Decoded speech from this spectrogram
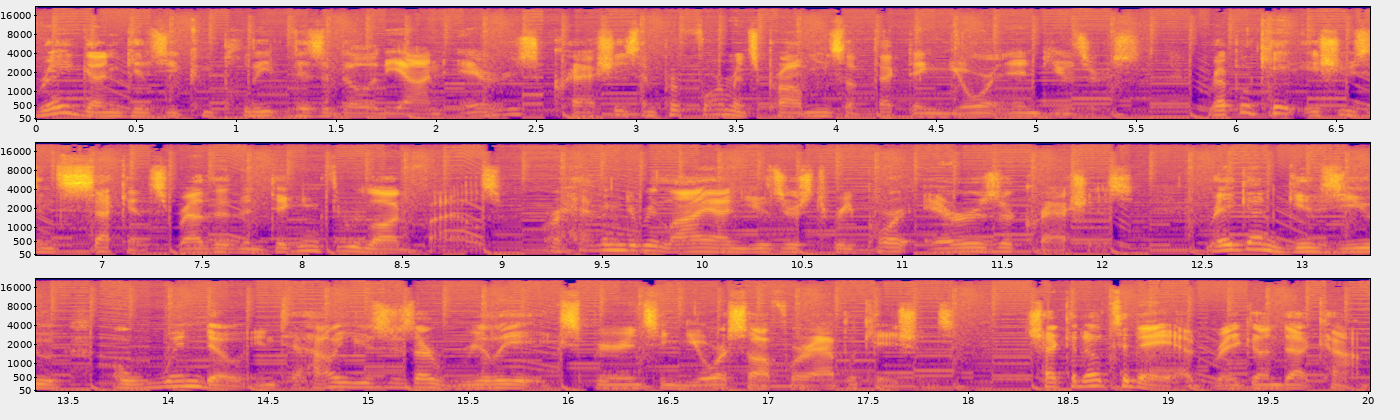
Raygun gives you complete visibility on errors, crashes, and performance problems affecting your end users. Replicate issues in seconds rather than digging through log files or having to rely on users to report errors or crashes. Raygun gives you a window into how users are really experiencing your software applications. Check it out today at raygun.com.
